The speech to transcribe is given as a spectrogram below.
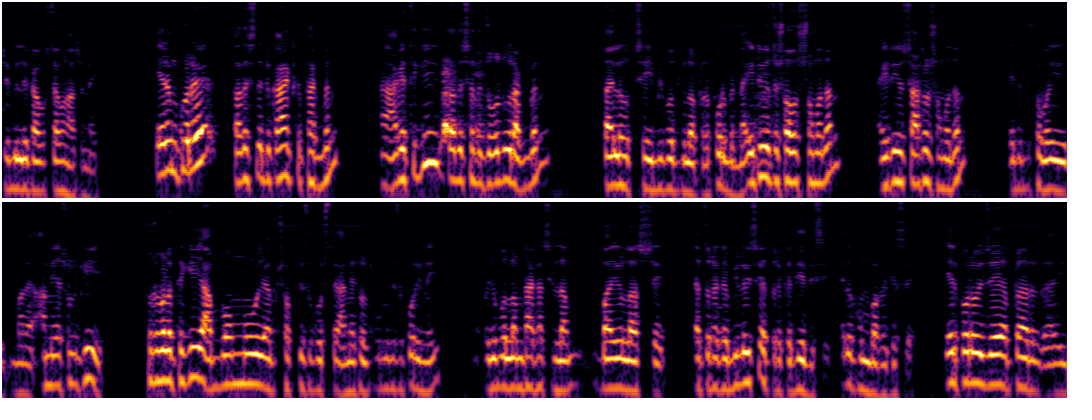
সেই বিলের কাগজটা এখন আসে নাই। এরকম করে তাদের সাথে একটু কানেক্ট থাকবেন। হ্যাঁ, আগে থেকেই তাদের সাথে যোগাযোগ রাখবেন। তাইলে হচ্ছে এই বিপদগুলো আপনারা পড়বেন না। এটি হচ্ছে সহজ সমাধান। এটি হচ্ছে আসল সমাধান। এটা সবাই মানে আমি আসলে কি ছোটোবেলা থেকেই আব্বু আম্মু সব কিছু করছে। আমি আসলে কোনো কিছু করি নাই। ওই যে বললাম, ঢাকা ছিলাম বাড়িওয়ালা আসছে, এত টাকা বিল হয়েছে এত টাকা দিয়ে দিছি, এরকম ভাবে গেছে। এরপর ওই যে আপনার এই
